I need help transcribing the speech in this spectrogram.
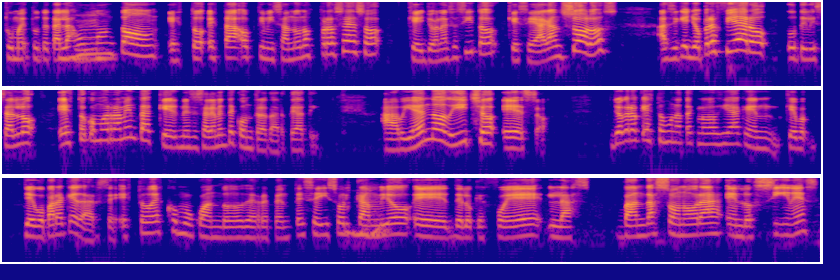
tú, me, tú te tardas un montón, esto está optimizando unos procesos que yo necesito que se hagan solos, así que yo prefiero utilizarlo esto como herramienta que necesariamente contratarte a ti. Habiendo dicho eso, yo creo que esto es una tecnología que, llegó para quedarse. Esto es como cuando de repente se hizo el cambio eh, de lo que fue las bandas sonoras en los cines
